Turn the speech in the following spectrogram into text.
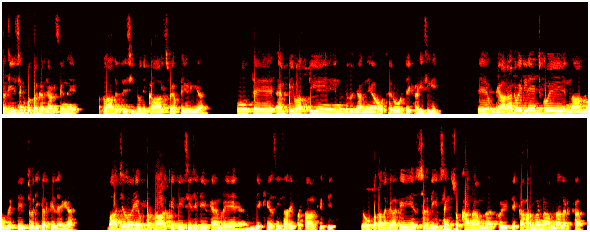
ਗੁਰਜੀਤ ਸਿੰਘ ਪੁੱਤਰ ਗੁਰਜੰਟ ਸਿੰਘ ਨੇ ਇਤਲਾਹ ਦਿੱਤੀ ਸੀ ਕਿ ਉਹਦੀ ਕਾਰ ਸਵਿਫਟ ਜਿਹੜੀ ਆ, ਉਹ ਉੱਥੇ ਐਮਪੀ ਵਸਤੀ ਨੂੰ ਜਦੋਂ ਜਾਂਦੇ ਆ, ਉੱਥੇ ਰੋਡ ਤੇ ਖੜੀ ਸੀਗੀ ਤੇ 11 ਕੁ ਵਜੇ ਦੀ ਰੇਂਜ 'ਚ ਕੋਈ ਨੂੰ ਵਿਅਕਤੀ ਚੋਰੀ ਕਰਕੇ ਲੈ ਗਿਆ। ਬਾਅਦ 'ਚ ਜਦੋਂ ਇਹ ਪੜਤਾਲ ਕੀਤੀ, ਸੀਸੀਟੀਵੀ ਕੈਮਰੇ ਦੇਖੇ ਅਸੀਂ, ਸਾਰੇ ਪੜਤਾਲ ਕੀਤੀ ਤੇ ਉਹ ਪਤਾ ਲੱਗਾ ਕਿ ਸੁਖਦੀਪ ਸਿੰਘ ਸੁੱਖਾ ਨਾਮ ਦਾ ਕੋਈ ਤੇ ਇੱਕ ਹਰਮਨ ਨਾਮ ਦਾ ਲੜਕਾ,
